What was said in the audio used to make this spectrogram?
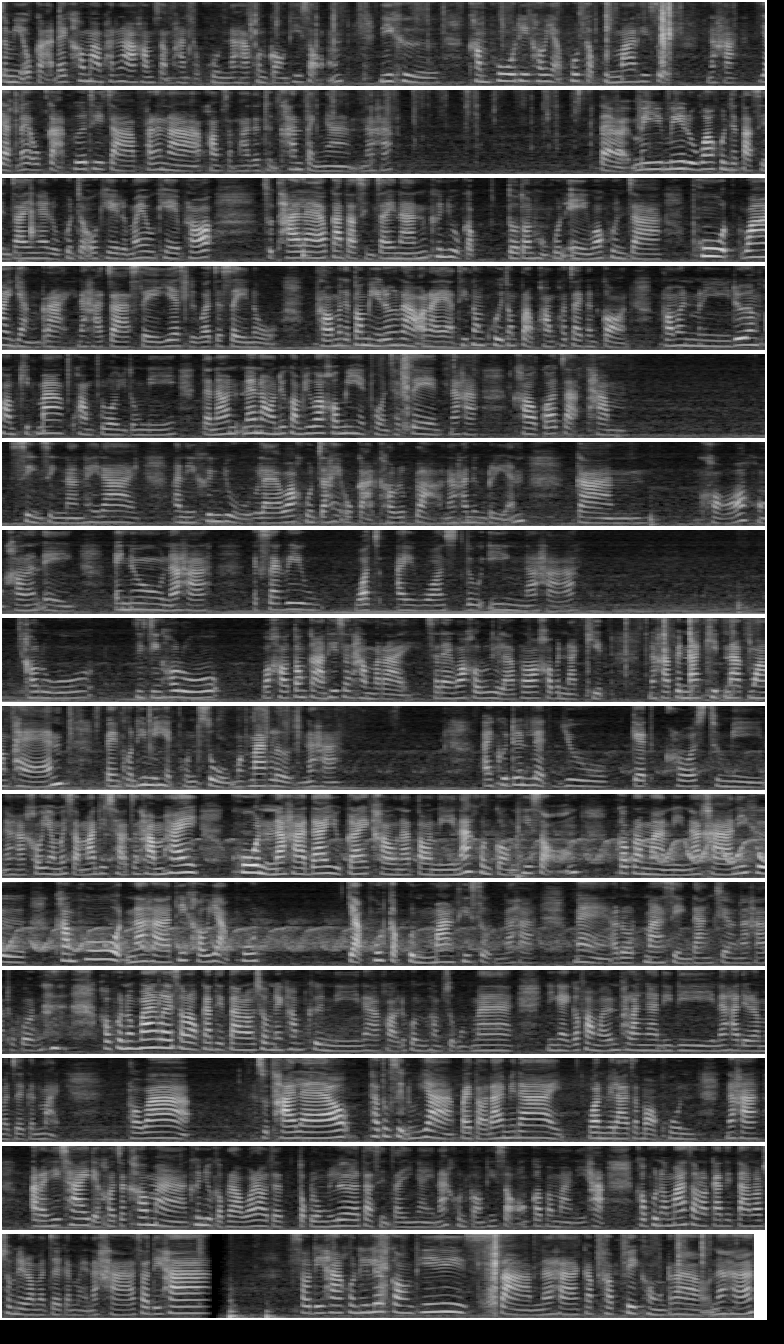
จะมีโอกาสได้เข้ามาพัฒนาความสัมพันธ์กับคุณนะคะ คนกองที่สองนี่คือคำพูดที่เขาอยากพูดกับคุณมากที่สุด นะคะ อยากได้โอกาสเพื่อที่จะพัฒนาความสัมพันธ์จนถึงขั้นแต่งงานนะคะ แต่ไม่ไม่รู้ว่าคุณจะตัดสินใจยังไง หรือคุณจะโอเค หรือไม่โอเค เพราะสุดท้ายแล้วการตัดสินใจนั้นขึ้นอยู่กับตัวตนของคุณเองว่าคุณจะพูดว่าอย่างไรนะคะ จะ say yes หรือว่าจะ say no เพราะมันจะต้องมีเรื่องราวอะไรอะที่ต้องคุยต้องปรับความเข้าใจกันก่อน เพราะมันมีเรื่องความคิดมากความกลัวอยู่ตรงนี้ แต่แน่แน่นอนด้วยความที่ว่าเขามีเหตุผลชัดเจนนะคะ เขาก็จะทำ สิ่งสิ่งนั้นให้ได้ อันนี้ขึ้นอยู่แล้วว่าคุณจะให้โอกาสเขาหรือเปล่านะคะหนึ่งเหรียญการขอของเขานั่นเอง I know นะคะ exactly what I want doing นะคะเขารู้จริงๆเขารู้ว่าเขาต้องการที่จะทำอะไร แสดงว่าเขารู้อยู่แล้ว เพราะว่าเขาเป็นนักคิดนะคะ เป็นนักคิดนักวางแผน เป็นคนที่มีเหตุผลสูงมากๆเลยนะคะ I couldn't let you get close to me นะคะเขายังไม่สามารถที่จะทำให้คุณนะคะได้อยู่ใกล้เขานะตอนนี้นะคนกล่องที่ 2 ก็ประมาณนี้นะคะ นี่คือคำพูดนะคะที่เขาอยากพูดอยากพูดกับคุณมากที่สุดนะคะแหมรถมาเสียงดังเชียวนะคะ ทุกคน ขอบคุณมากๆเลยสำหรับการติดตามเรับชมในค่ำคืนนี้นะคะ ขอให้ทุกคนมีความสุขมากๆ ยังไงก็ฟังไว้เป็นพลังงานดีๆนะคะ เดี๋ยวเรามาเจอกันใหม่ เพราะว่า สุดท้ายแล้วถ้าทุกสิ่งทุกอย่างไปต่อได้ไม่ได้ วันเวลาจะบอกคุณนะคะ อะไรที่ใช่เดี๋ยวเขาจะเข้ามาขึ้นอยู่กับเราว่าเราจะตกลงเลือกและตัดสินใจยังไงนะ คนกองที่ 2 ก็ประมาณนี้ค่ะ ขอบคุณมากๆสำหรับการติดตามรับชมเดี๋ยวเรามาเจอกันใหม่นะคะ สวัสดีค่ะ สวัสดีค่ะ คนที่เลือกกองที่ 3 นะคะ กับท็อปปิกของเรานะคะ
